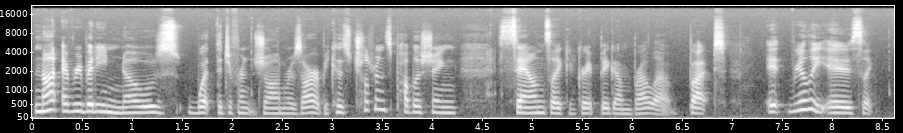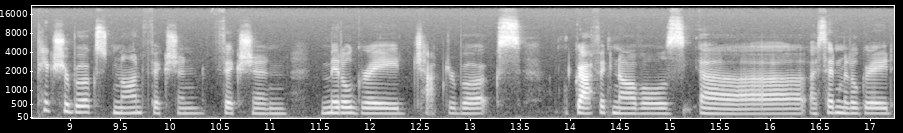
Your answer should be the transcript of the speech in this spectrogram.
not everybody knows what the different genres are because children's publishing sounds like a great big umbrella but it really is like picture books nonfiction fiction middle grade chapter books graphic novels. Uh, I said middle grade,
